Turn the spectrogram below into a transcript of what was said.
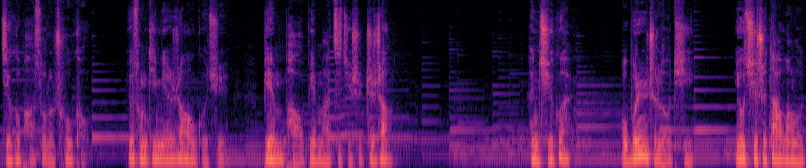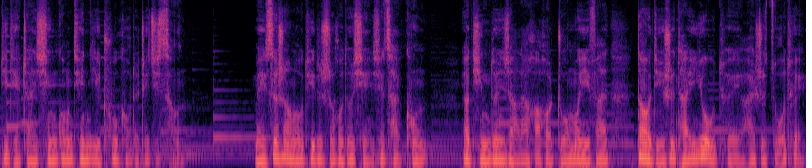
结果跑错了出口，又从地面绕过去，边跑边骂自己是智障。很奇怪，我不认识楼梯。尤其是大望路地铁站星光天地出口的这几层，每次上楼梯的时候都险些踩空，要停顿下来好好琢磨一番，到底是抬右腿还是左腿。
